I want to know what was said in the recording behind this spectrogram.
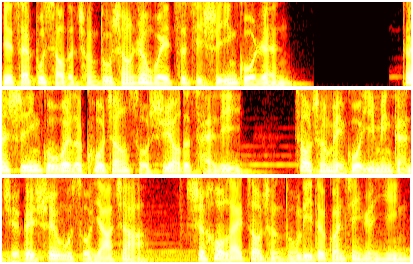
也在不小的程度上认为自己是英国人。但是英国为了扩张所需要的财力，造成美国移民感觉被税务所压榨，是后来造成独立的关键原因。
